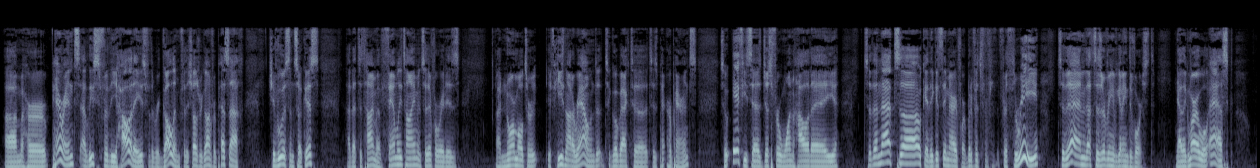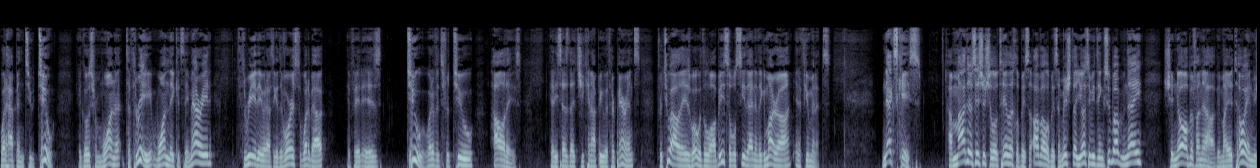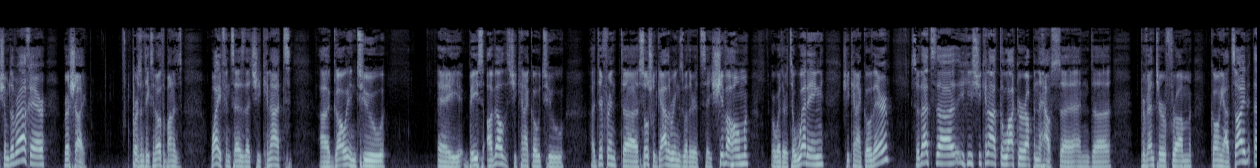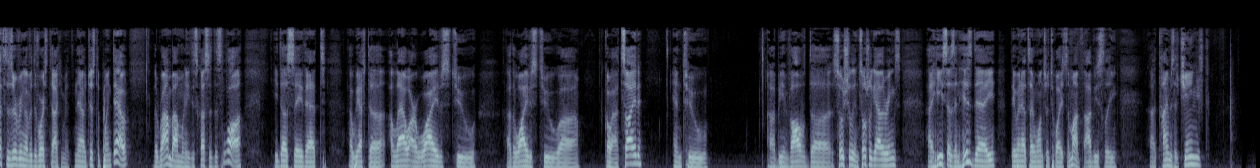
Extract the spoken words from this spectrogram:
um, her parents, at least for the holidays, for the regalim, for the Shalosh regalim, for Pesach, Shavuos, and Sukkot. Uh, that's a time of family time, and so therefore it is uh, normal to, if he's not around, to go back to, to his, her parents. So if he says just for one holiday, so then that's uh, okay. They could stay married for. But if it's for, for three, so then that's deserving of getting divorced. Now the Gemara will ask, what happened to two? It goes from one to three. One, they could stay married. Three, they would have to get divorced. What about if it is two? What if it's for two holidays? That he says that she cannot be with her parents for two holidays. What would the law be? So we'll see that in the Gemara in a few minutes. Next case. Hamadr sisha shalotelech lebesa ava lebesa mishta yosef eating suba b'nei shenoa b'faneha v'mayatoen mishum davar acher rashai. Person takes an oath upon his wife and says that she cannot uh, go into a base avel. She cannot go to a different uh, social gatherings, whether it's a shiva home or whether it's a wedding. She cannot go there. So that's uh, he. She cannot lock her up in the house uh, and uh, prevent her from going outside, that's deserving of a divorce document. Now, just to point out, the Rambam, when he discusses this law, he does say that uh, we have to allow our wives to, uh, the wives to uh, go outside and to uh, be involved uh, socially in social gatherings. Uh, he says in his day, they went outside once or twice a month. Obviously, times have changed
